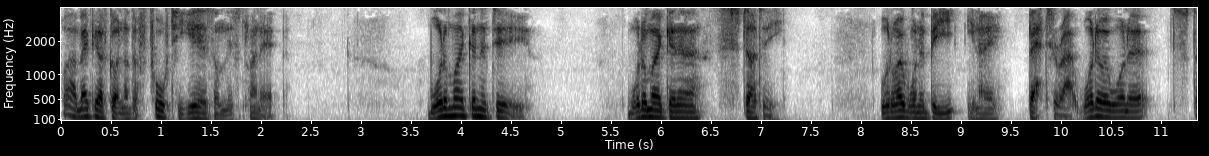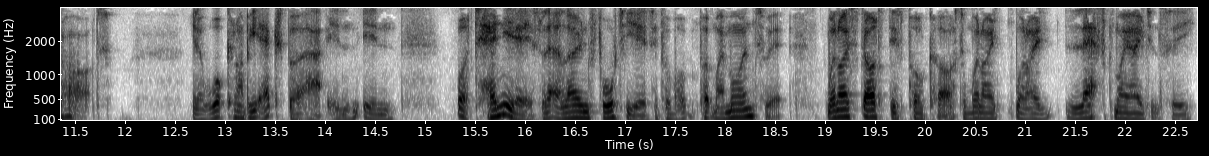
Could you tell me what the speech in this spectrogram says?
well, maybe I've got another 40 years on this planet, what am I going to do? What am I going to study? What do I want to be, you know, better at? What do I want to start? You know, what can I be expert at in, in, well, 10 years, let alone 40 years if I put my mind to it? when I started this podcast and when I when I left my agency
